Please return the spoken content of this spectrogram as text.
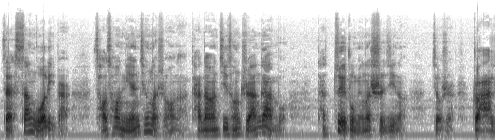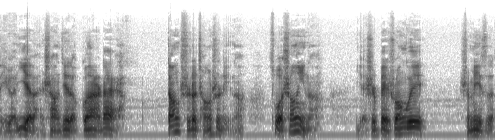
在三国里边，曹操年轻的时候呢，他当基层治安干部，他最著名的事迹呢就是抓了一个夜晚上街的官二代啊。当时的城市里呢。做生意呢，也是背双规，什么意思？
